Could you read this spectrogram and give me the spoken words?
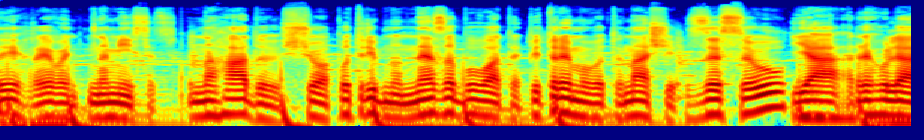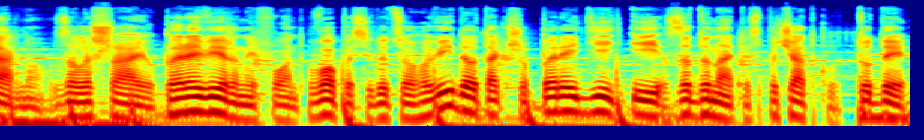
гривень на місяць. Нагадую, що потрібно не забувати підтримувати наші ЗСУ. Я регулярно залишаю перевірений фонд в описі до цього відео, так що перейдіть і задонайте спочатку туди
